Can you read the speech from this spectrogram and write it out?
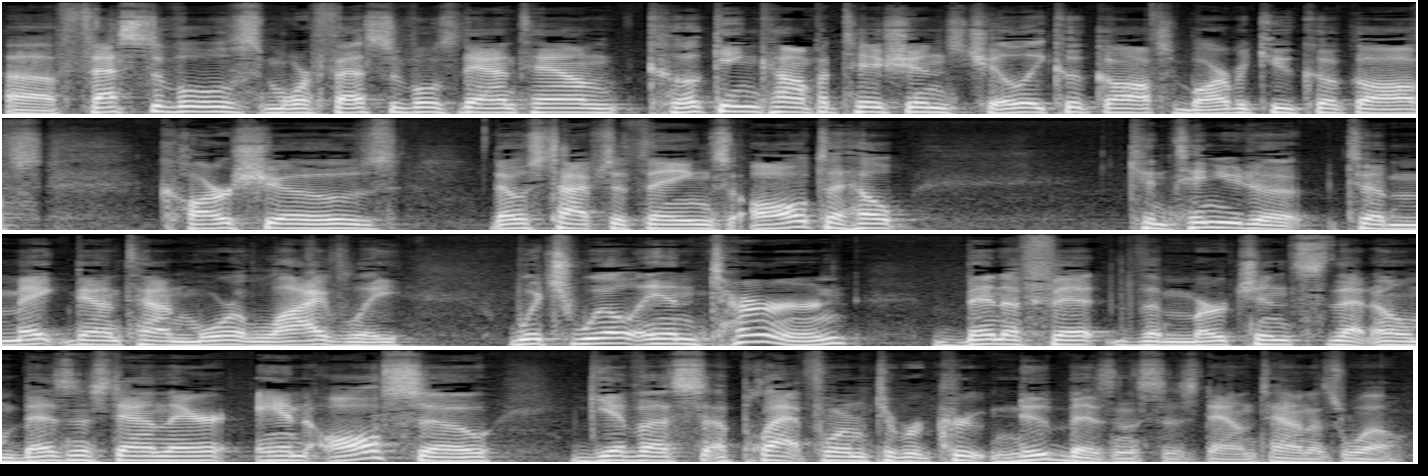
uh, festivals more festivals downtown cooking competitions chili cook-offs barbecue cook-offs car shows those types of things all to help continue to, to make downtown more lively which will in turn benefit the merchants that own business down there and also give us a platform to recruit new businesses downtown as well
